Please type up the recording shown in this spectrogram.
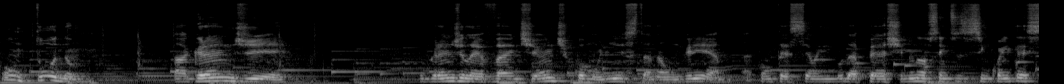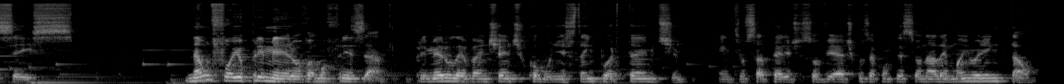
Contudo, a grande, o grande levante anticomunista na Hungria aconteceu em Budapeste em 1956. Não foi o primeiro, vamos frisar. O primeiro levante anticomunista importante entre os satélites soviéticos aconteceu na Alemanha Oriental,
